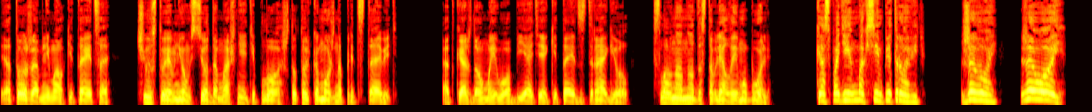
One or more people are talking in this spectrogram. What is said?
Я тоже обнимал китайца, чувствуя в нем все домашнее тепло, что только можно представить. От каждого моего объятия китаец вздрагивал, словно оно доставляло ему боль. «Господин Максим Петрович! Живой! Живой!»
